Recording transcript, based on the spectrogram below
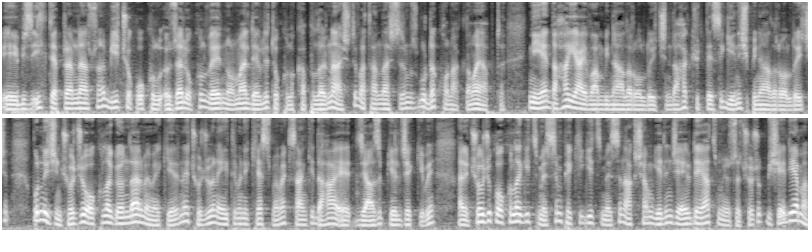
e, biz ilk depremden sonra birçok okul özel okul ve normal devlet okulu kapılarını açtı. Vatandaşlarımız burada konaklama yaptı. Niye? Daha yayvan binalar olduğu için, daha kütlesi geniş binalar olduğu için. Bunun için çocuğu okula göndermemek yerine çocuğun eğitimini kesmemek sanki daha e, cazip gelecek gibi. Hani çocuk okula gitmesin, peki gitmesin. Akşam gelince evde yatmıyorsa çocuk bir şey diyemem.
